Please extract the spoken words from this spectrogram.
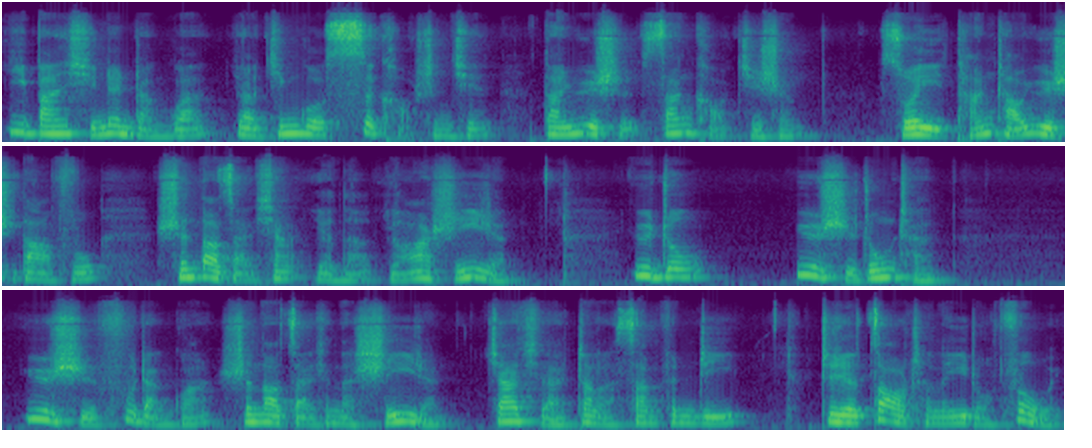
一般行政长官要经过四考升迁，但御史三考即升。所以唐朝御史大夫升到宰相有的有二十一人，御中御史中丞、御史副长官升到宰相的十一人，加起来占了三分之一，这就造成了一种氛围，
